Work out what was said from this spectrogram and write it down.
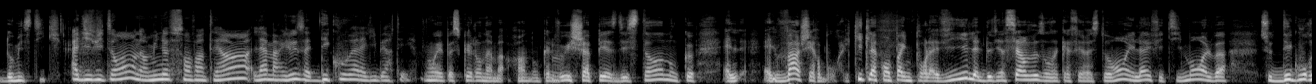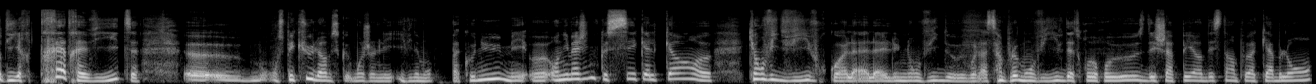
domestique. À 18 ans, on est en 1921, là Marie-Louise va découvrir la liberté. Oui, parce qu'elle en a marre, hein, donc elle mm. veut échapper à ce destin, donc elle elle va à Cherbourg, elle quitte la campagne pour la ville, elle devient serveuse dans un café-restaurant et là effectivement, elle va se dégourdir très très vite euh, on spécule, hein, parce que moi je ne l'ai évidemment pas connu, mais euh, on imagine que c'est quelqu'un euh, qui a envie de vivre, quoi. Elle, a une envie de, voilà, simplement vivre, d'être heureuse, d'échapper à un destin un peu accablant.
